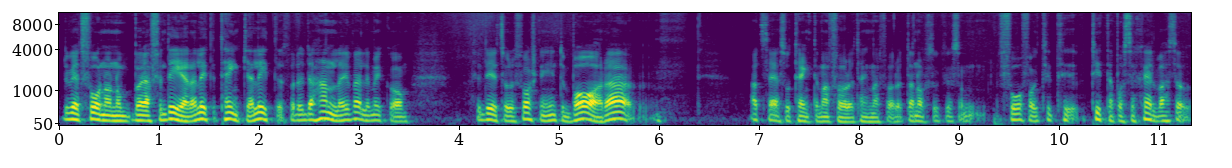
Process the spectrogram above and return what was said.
du vet, får någon att börja fundera lite, tänka lite, för det, det handlar ju väldigt mycket om för deltagande forskning är inte bara att säga så tänkte man förr och tänkte man förr, utan också liksom få folk att titta på sig själva. Alltså,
